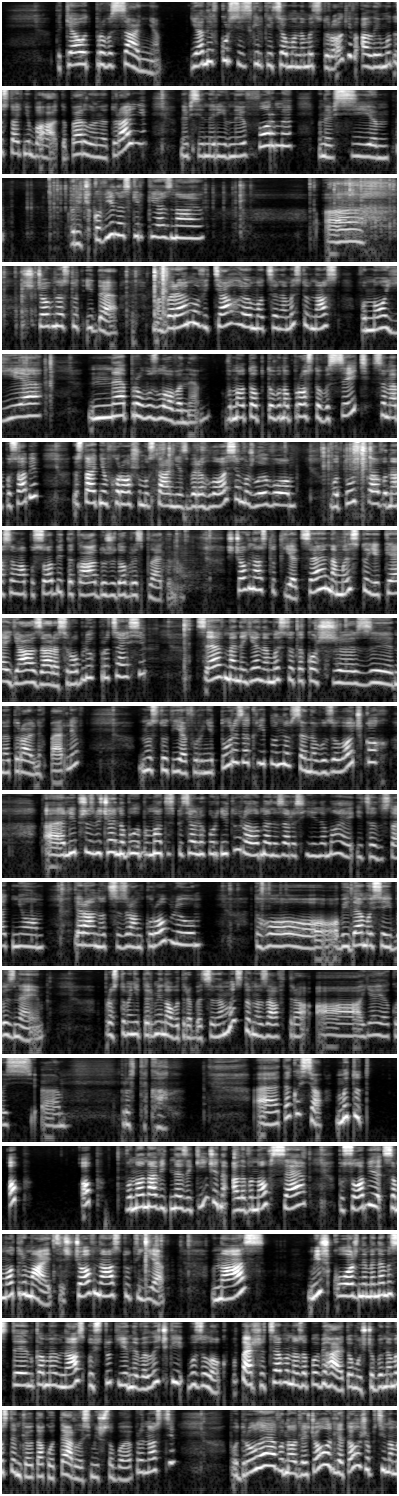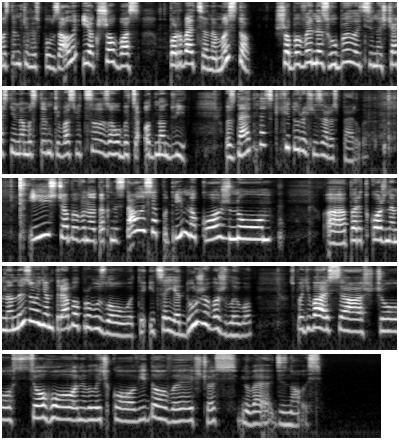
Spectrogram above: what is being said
таке от провисання. Я не в курсі, скільки цьому намисту років, але йому достатньо багато. Перли натуральні, не всі нерівної форми, вони всі річкові, наскільки я знаю. Е, що в нас тут іде? Ми беремо, відтягуємо це намисто, в нас воно є не провузловане. Воно, тобто, воно просто висить саме по собі, достатньо в хорошому стані збереглося. Можливо, мотузка, вона сама по собі така дуже добре сплетена. Що в нас тут є? Це намисто, яке я зараз роблю в процесі. Це в мене є намисто також е, з натуральних перлів. У нас тут є фурнітури закріплено, все на вузолочках. Ліпше, звичайно, було б мати спеціальну фурнітуру, але в мене зараз її немає, і це достатньо. Я рано це зранку роблю, того обійдемося і без неї. Просто мені терміново треба це намисто на завтра, а я якось е, провтикала. Е, так ось, о, ми тут оп, оп, воно навіть не закінчене, але воно все по собі само тримається. Що в нас тут є? В нас між кожними намистинками в нас ось тут є невеличкий вузелок. По-перше, це воно запобігає тому, щоб намистинки отак от між собою при носці. По-друге, воно для чого? Для того, щоб ці намистинки не сповзали, і якщо у вас порветься намисто, щоб ви не згубили ці нещасні намистинки, у вас від сили загубиться одна-дві. Ви знаєте, наскільки дорогі зараз перли? І щоб воно так не сталося, потрібно кожну е, перед кожним нанизуванням треба провузловувати. І це є дуже важливо. Сподіваюся, що з цього невеличкого відео ви щось нове дізнались.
